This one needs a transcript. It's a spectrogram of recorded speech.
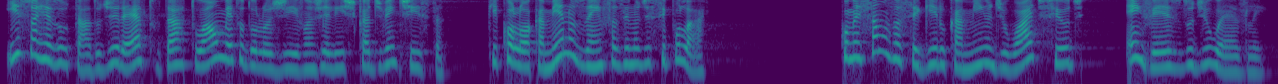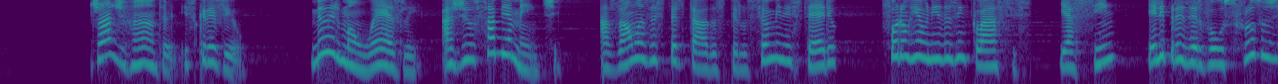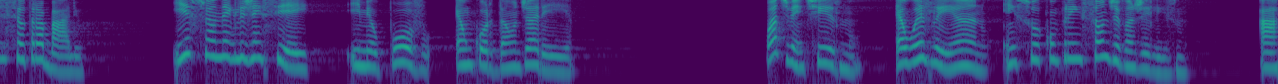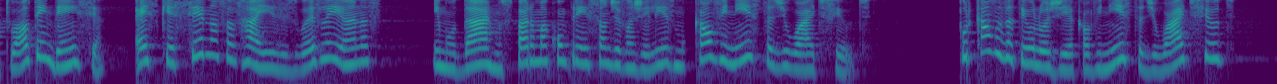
Isso é resultado direto da atual metodologia evangelística adventista, que coloca menos ênfase no discipular. Começamos a seguir o caminho de Whitefield em vez do de Wesley. George Hunter escreveu: Meu irmão Wesley agiu sabiamente. As almas despertadas pelo seu ministério foram reunidas em classes e, assim, ele preservou os frutos de seu trabalho. Isso eu negligenciei e meu povo é um cordão de areia. O Adventismo é wesleyano em sua compreensão de evangelismo. A atual tendência é esquecer nossas raízes wesleyanas e mudarmos para uma compreensão de evangelismo calvinista de Whitefield. Por causa da teologia calvinista de Whitefield,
